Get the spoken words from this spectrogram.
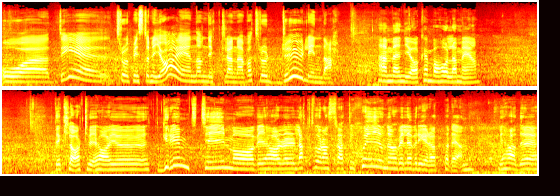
Och det tror åtminstone jag är en av nycklarna. Vad tror du Linda? Ja, men jag kan bara hålla med. Det är klart, vi har ju ett grymt team och vi har lagt vår strategi och nu har vi levererat på den. Vi hade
